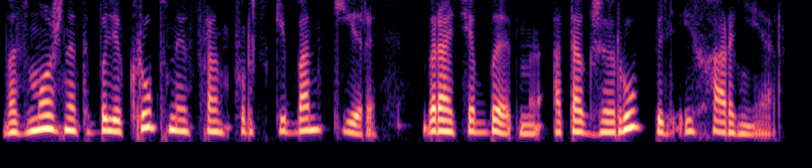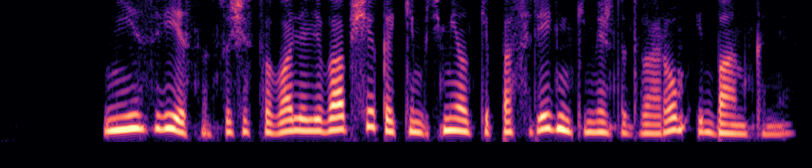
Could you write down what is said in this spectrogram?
Возможно, это были крупные франкфуртские банкиры, братья Бэтмен, а также Руппель и Харниер. Неизвестно, существовали ли вообще какие-нибудь мелкие посредники между двором и банками.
